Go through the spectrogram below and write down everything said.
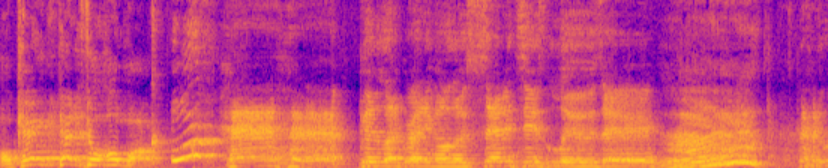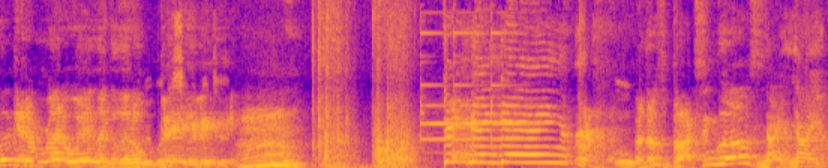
Okay? That is your homework. What? Good luck writing all those sentences, loser. Look at him run away like a little Wait, what is he baby. Ding, ding, ding! Ooh. Are those boxing gloves? Night, night.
